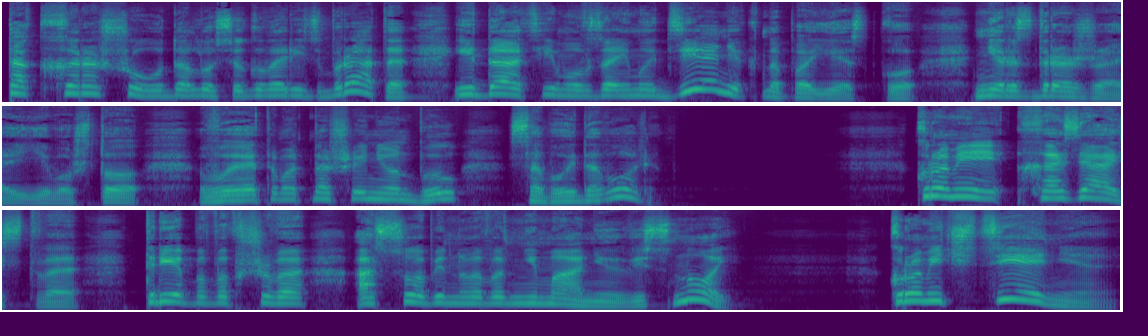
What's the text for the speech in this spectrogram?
так хорошо удалось уговорить брата и дать ему взаймы денег на поездку, не раздражая его, что в этом отношении он был собой доволен. Кроме хозяйства, требовавшего особенного внимания весной, кроме чтения,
